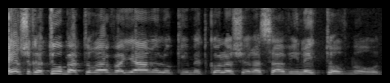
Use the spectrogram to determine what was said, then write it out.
איך שכתוב בתורה, וירא אלוקים את כל אשר עשה, והנה טוב מאוד.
